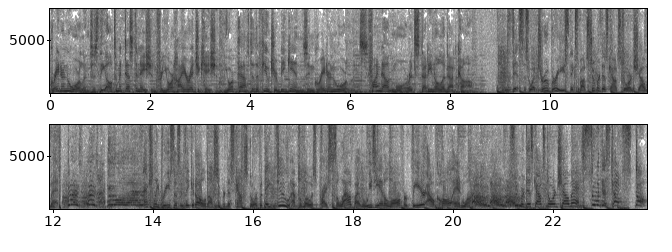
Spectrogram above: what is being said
Greater New Orleans is the ultimate destination for your higher education. Your path to the future begins in Greater New Orleans. Find out more at studynola.com. This is what Drew Brees thinks about Super Discount Store in Chalmette. Actually, Brees doesn't think at all about Super Discount Store, but they do have the lowest prices allowed by Louisiana law for beer, alcohol, and wine. Super Discount Store in Chalmette. Super Discount Store!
